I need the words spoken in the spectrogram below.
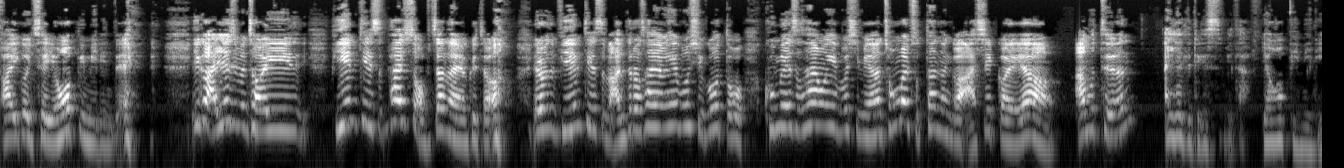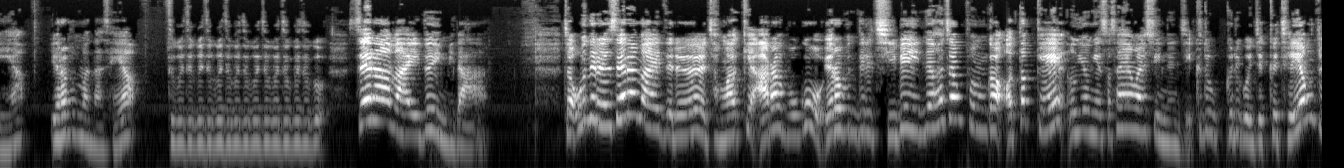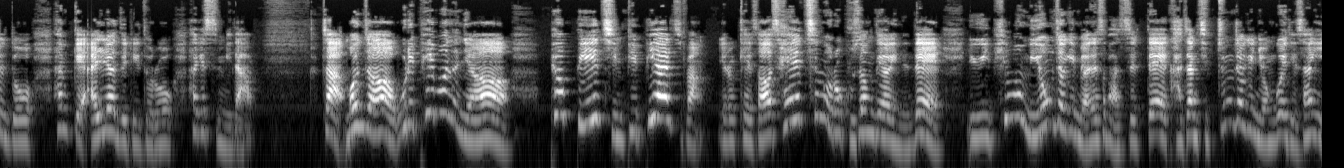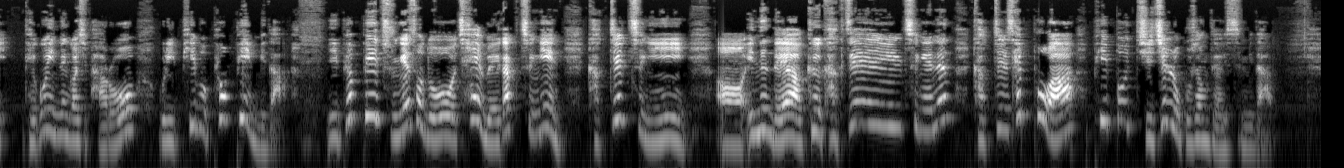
아 이거 제 영업 비밀인데. 이거 알려주면 저희 BMTS 팔 수 없잖아요. 그죠? 여러분들 BMTS 만들어 사용해 보시고 또 구매해서 사용해 보시면 정말 좋다는 거 아실 거예요. 아무튼 알려드리겠습니다. 영업 비밀이에요. 여러분만 아세요. 두구두구두구두구두구두구두구. 세라마이드입니다. 자, 오늘은 세라마이드를 정확히 알아보고 여러분들이 집에 있는 화장품과 어떻게 응용해서 사용할 수 있는지, 그리고 이제 그 제형들도 함께 알려드리도록 하겠습니다. 자, 먼저 우리 피부는요. 표피, 진피, 피하 지방 이렇게 해서 세 층으로 구성되어 있는데 이 피부 미용적인 면에서 봤을 때 가장 집중적인 연구의 대상이 되고 있는 것이 바로 우리 피부 표피입니다. 이 표피 중에서도 최외곽층인 각질층이 어, 있는데요. 그 각질층에는 각질 세포와 피부 지질로 구성되어 있습니다.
